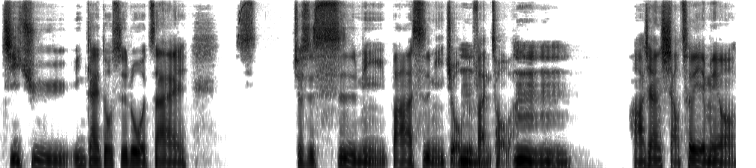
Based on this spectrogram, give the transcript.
集聚应该都是落在。就是四米八、四米九的范畴吧。嗯嗯嗯，好像小车也没有，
